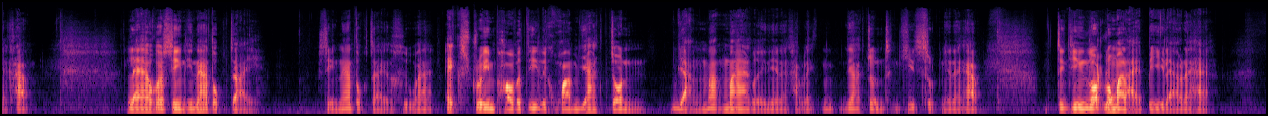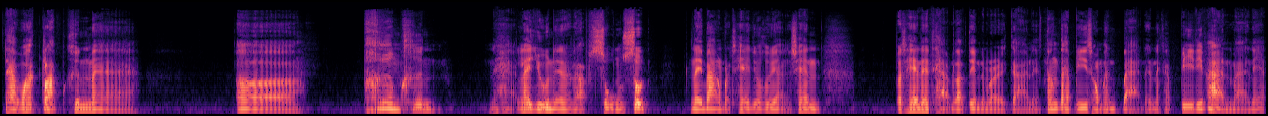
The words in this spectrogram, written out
นะครับ แล้วก็สิ่งที่น่าตกใจ สิ่งน่าตกใจก็คือว่า extreme poverty หรือความยากจนอย่างมาก ๆ เลยเนี่ยนะครับยากจนถึงขีดสุดเนี่ยนะครับ จริง ๆ ลดลงมาหลายปีแล้วนะฮะแต่ว่ากลับขึ้นมาเอ่อเพิ่มขึ้นนะฮะและอยู่ในระดับสูงสุด ในบางประเทศยกตัวอย่างเช่น ประเทศในแถบลาตินอเมริกาเนี่ยตั้งแต่ปี 2008เนี่ยนะครับปีที่ผ่านมาเนี่ย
